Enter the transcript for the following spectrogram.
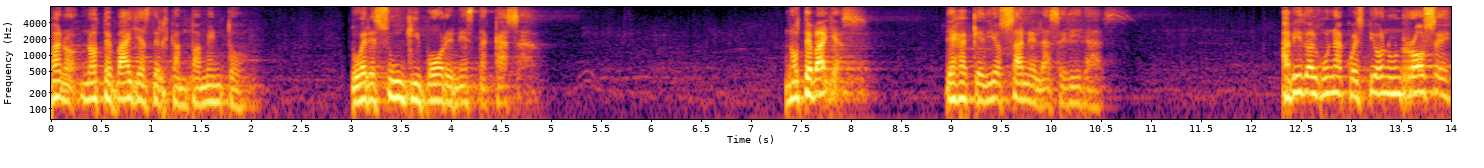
Hermano, no te vayas del campamento. Tú eres un gibor en esta casa. No te vayas. Deja que Dios sane las heridas. ¿Ha habido alguna cuestión, un roce,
